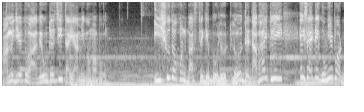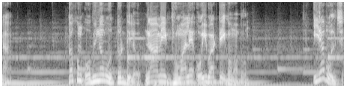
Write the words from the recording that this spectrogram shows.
আমি যেহেতু আগে উঠেছি, তাই আমি ঘুমাবো। ইস্যু তখন বাস থেকে বলে উঠল যে দা ভাই, তুই এই সাইডে ঘুমিয়ে পড় না। তখন অভিনব উত্তর দিল, না, আমি ঘুমালে ওই বারতেই ঘুমাবো। ইরা বলছে,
